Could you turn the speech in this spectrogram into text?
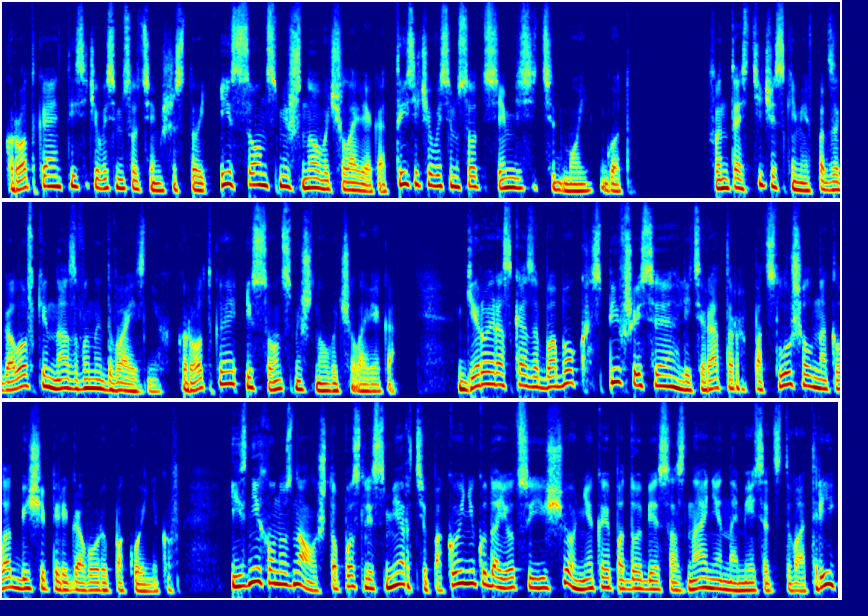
«Кроткая» 1876 и «Сон смешного человека» 1877 год. Фантастическими в подзаголовке названы два из них — «Кроткая» и «Сон смешного человека». Герой рассказа «Бабок», спившийся литератор, подслушал на кладбище переговоры покойников. Из них он узнал, что после смерти покойнику дается еще некое подобие сознания на месяц, два, три,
